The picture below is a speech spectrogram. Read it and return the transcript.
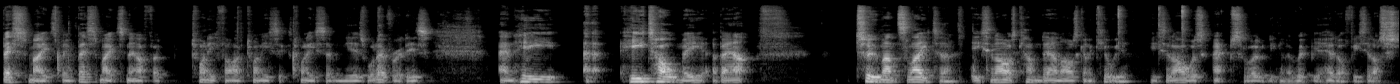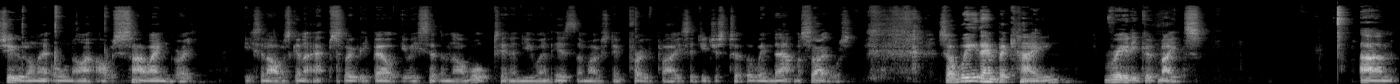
best mates, been best mates now for 25, 26, 27 years, whatever it is. And he he told me about two months later, he said, I was come down, I was going to kill you. He said, I was absolutely going to rip your head off. He said, I stewed on it all night. I was so angry. He said, I was going to absolutely belt you. He said, and I walked in and you went, is the most improved player. He said, you just took the wind out of my sails. So we then became really good mates. Um,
